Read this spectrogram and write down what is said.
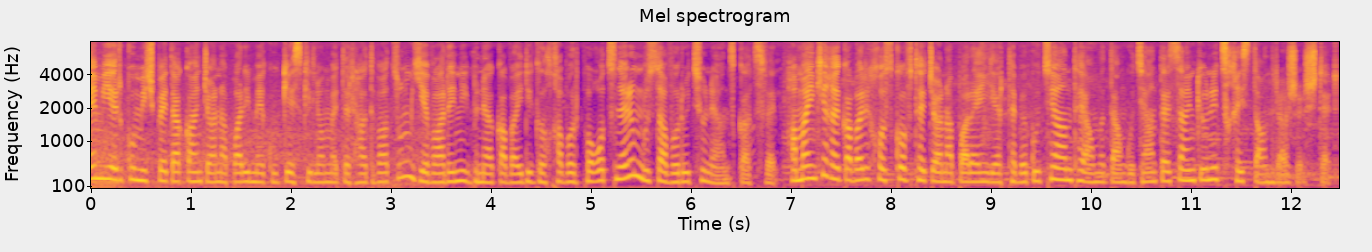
M2 միջպետական ճանապարհի 1.5 կիլոմետր հատվածում եւ Արենի բնակավայրի գլխավոր փողոցներում լուսավորություն է անցկացվել։ Համայնքի ղեկավարի խոսքով թե ճանապարհային երթևեկության, թե անվտանգության տեսանկյունից խիստ անհրաժեշտ էր։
